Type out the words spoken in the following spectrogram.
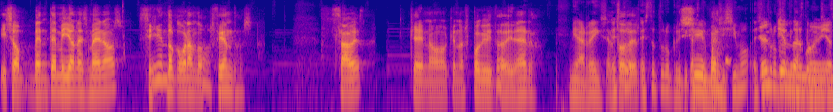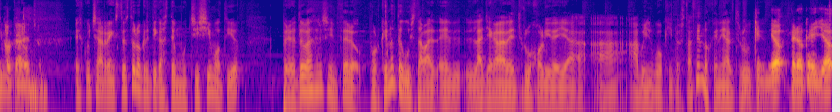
Y son 20 millones menos siguiendo cobrando 200. ¿Sabes? Que no, que no es poquito de dinero. Mira, Reigns, Entonces- esto, esto tú lo criticaste Sí, muchísimo. Esto Yo tú lo entiendo el movimiento que ha hecho. Escucha, Reigns, tú esto lo criticaste muchísimo, tío. Pero te voy a ser sincero, ¿por qué no te gustaba el- el- la llegada de True Holiday a, a, a Milwaukee? Lo está haciendo genial, True, Que yo, pero que yo,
